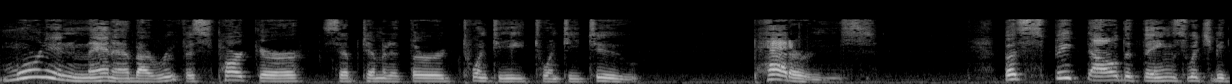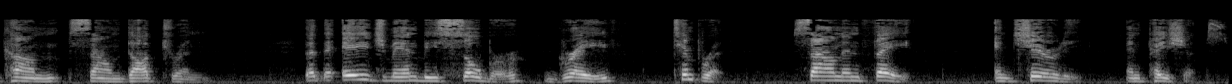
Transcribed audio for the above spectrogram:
Morning Manna by Rufus Parker, September the 3rd, 2022. Patterns. But speak thou the things which become sound doctrine, that the aged men be sober, grave, temperate, sound in faith, and charity, and patience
